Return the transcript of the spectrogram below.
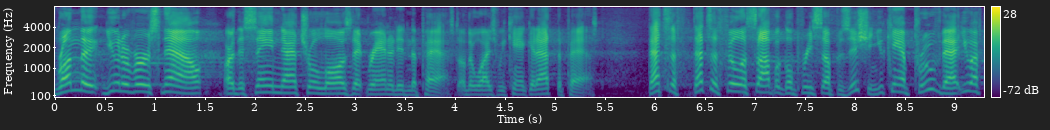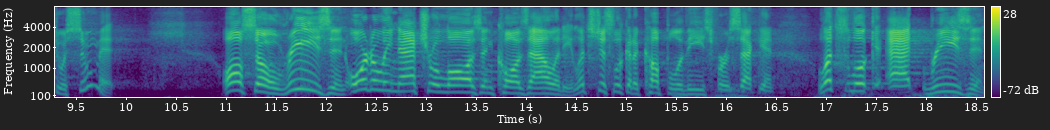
run the universe now are the same natural laws that ran it in the past. Otherwise, we can't get at the past. That's a, that's a philosophical presupposition. You can't prove that, you have to assume it. Also, reason, orderly natural laws, and causality. Let's just look at a couple of these for a second. Let's look at reason.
